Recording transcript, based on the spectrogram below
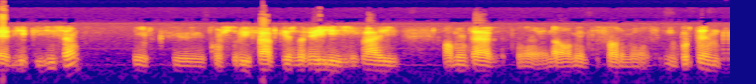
é de aquisição, porque construir fábricas de raiz vai aumentar, eh, normalmente de forma importante,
